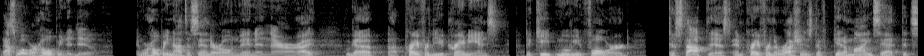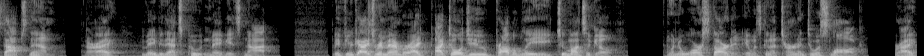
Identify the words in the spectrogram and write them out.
That's what we're hoping to do. And we're hoping not to send our own men in there, all right? We got to uh, pray for the Ukrainians to keep moving forward to stop this and pray for the Russians to get a mindset that stops them, all right? Maybe that's Putin, maybe it's not. If you guys remember, I, I told you probably two months ago when the war started, it was going to turn into a slog, right?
